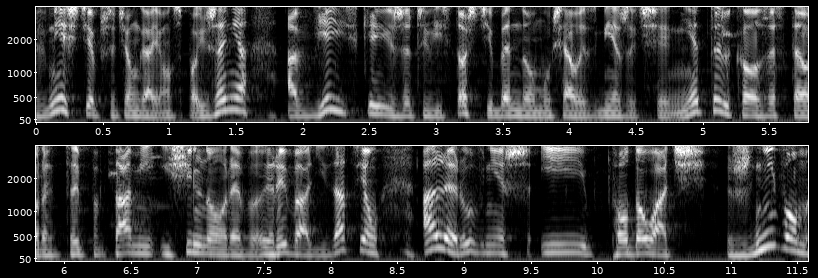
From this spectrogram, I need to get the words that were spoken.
w mieście przyciągają spojrzenia, a w wiejskiej rzeczywistości będą musiały zmierzyć się nie tylko ze stereotypami i silną rywalizacją, ale również i podołać żniwom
